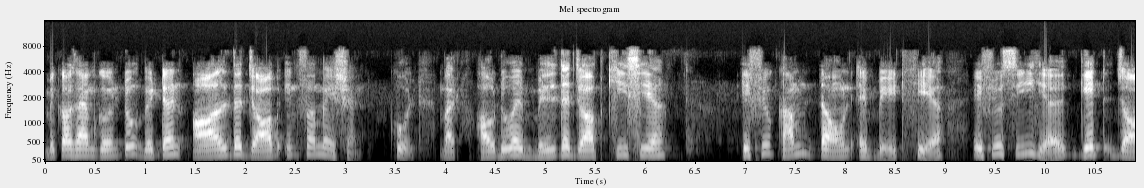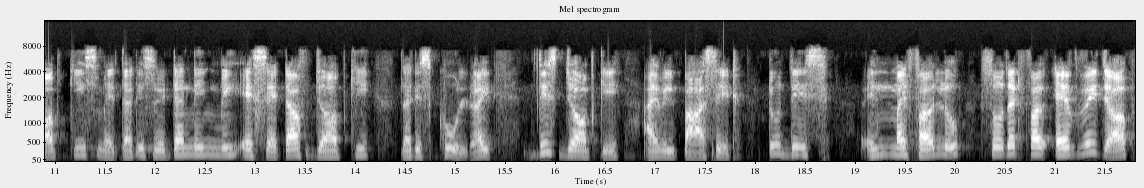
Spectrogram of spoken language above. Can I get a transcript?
Because I'm going to return all the job information. Cool. But how do I build the job keys here? If you come down a bit here if you see here get job keys method is returning me a set of job key that is cool right? This job key i will pass it to this in my for loop so that for every job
